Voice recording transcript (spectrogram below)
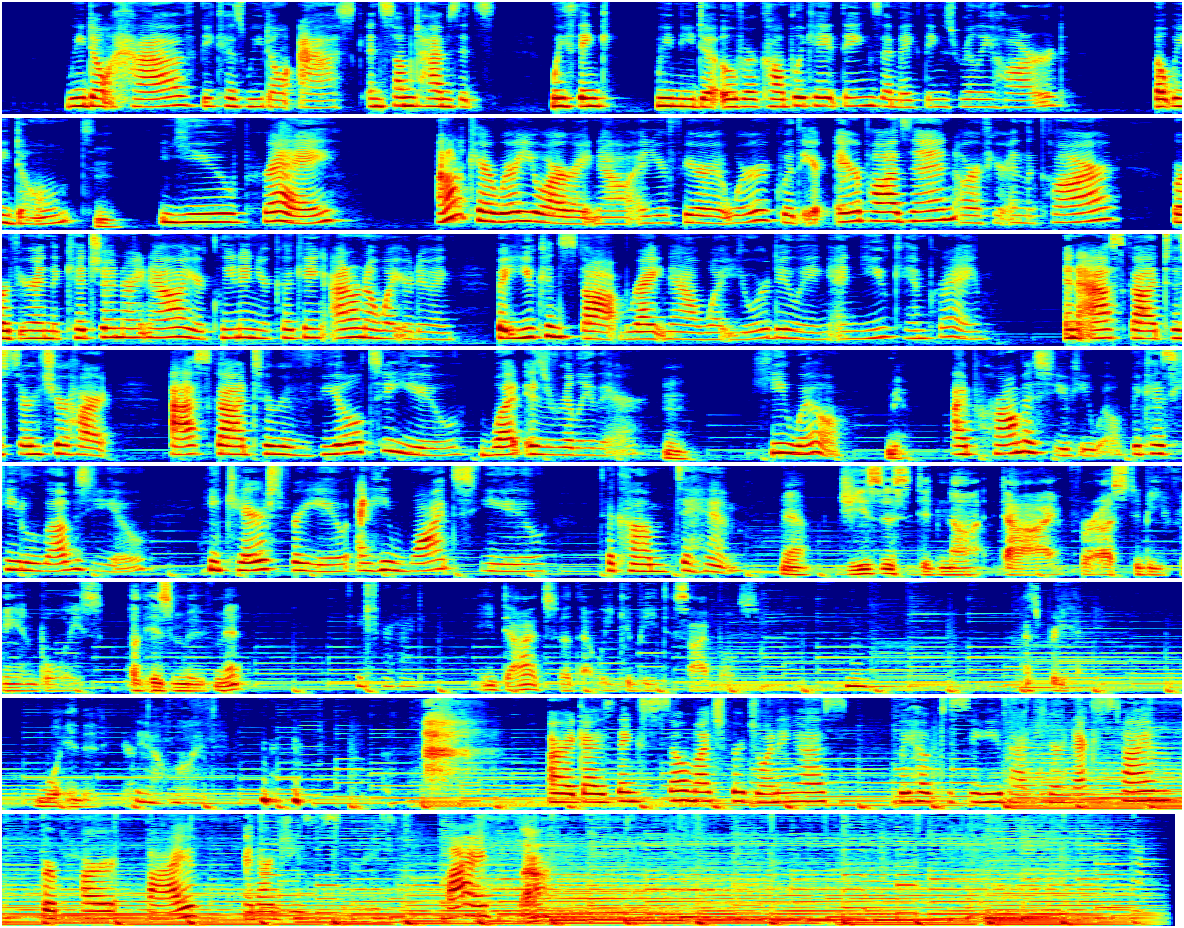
we don't have because we don't ask. And sometimes it's, we think we need to overcomplicate things and make things really hard, but we don't. Mm. You pray. I don't care where you are right now. And if you're at work with ear- AirPods in, or if you're in the car, or if you're in the kitchen right now, you're cleaning, you're cooking. I don't know what you're doing, but you can stop right now what you're doing and you can pray and ask God to search your heart. Ask God to reveal to you what is really there. Mm. He will. I promise you, He will, because He loves you, He cares for you, and He wants you to come to Him. Yeah. Jesus did not die for us to be fanboys of his movement. T shirt idea. He died so that we could be disciples. Mm-hmm. That's pretty heavy. We'll end it here. Yeah, we'll end it. All right, guys, thanks so much for joining us. We hope to see you back here next time for part five in our Jesus series. Bye. Bye.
